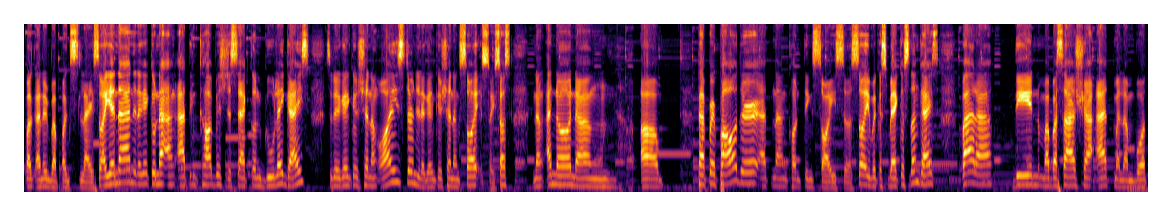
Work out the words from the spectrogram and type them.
pag ano ba, pag slice. So, ayan na, nilagay ko na ang ating cabbage, the second gulay, guys. So, nilagay ko siya ng oyster, nilagay ko siya ng soy, soy sauce, ng ano, ng um, pepper powder at ng konting soy sauce. So, ibekos-bekos lang guys para din mabasa siya at malambot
